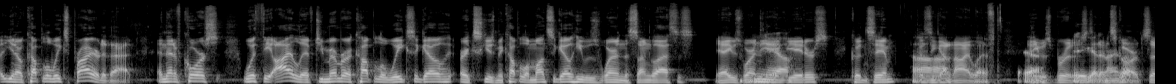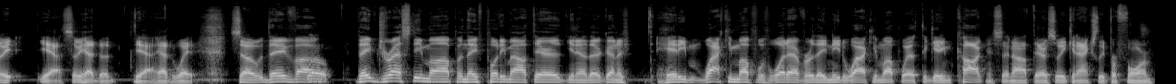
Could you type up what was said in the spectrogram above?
you know, a couple of weeks prior to that. And then, of course, with the eye lift, you remember a couple of weeks ago, or excuse me, a couple of months ago, he was wearing the sunglasses. Yeah, he was wearing the yeah. aviators. Couldn't see him because uh, he got an eye lift. Yeah. He was bruised and scarred. So he, yeah, so he had to yeah, he had to wait. So they've uh, they've dressed him up and they've put him out there. You know, they're going to hit him, whack him up with whatever they need to whack him up with to get him cognizant out there so he can actually perform.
